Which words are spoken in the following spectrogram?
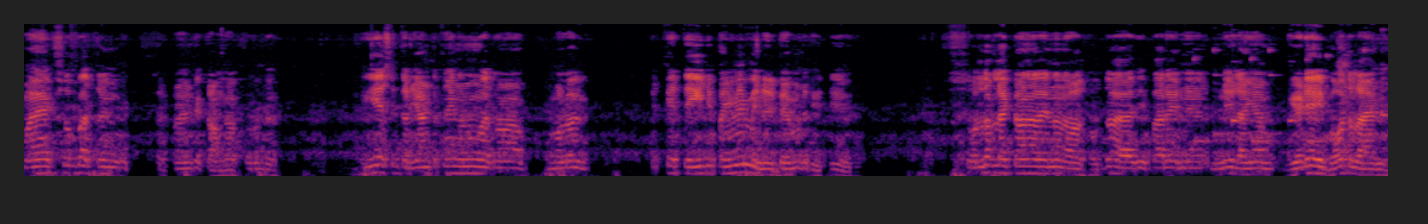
ਮੈਂ ਸੁਭਾ ਸਿੰਘ ਸਰਪੰਚ ਕਾਂਗਾ ਖੁਰਦ। ਇਸ ਗਰਜੰਟ ਸਿੰਘ ਨੂੰ ਅਸਾਂ ਮਤਲਬ ਇੱਥੇ 23 ਚ ਪੰਜਵੇਂ ਮਹੀਨੇ ਦੀ ਪੇਮੈਂਟ ਕੀਤੀ ਹੋਈ। ਸੋਲਰ ਲਾਈਟਾਂ ਨਾਲ ਇਹਨਾਂ ਨਾਲ ਸੌਦਾ ਹੋਇਆ ਸੀ ਪਰ ਇਹਨੇ ਨਹੀਂ ਲਾਈਆਂ ਗੇੜੇ ਹੀ ਬਹੁਤ ਲਾਏ ਨੇ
